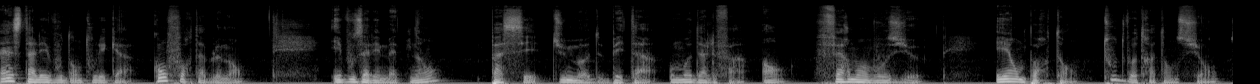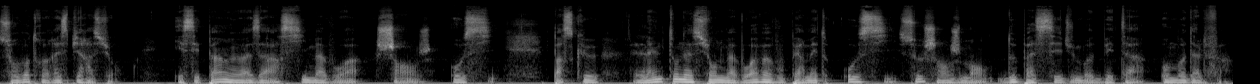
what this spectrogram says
installez-vous dans tous les cas confortablement. Et vous allez maintenant passer du mode bêta au mode alpha en fermant vos yeux et en portant toute votre attention sur votre respiration. Et c'est pas un hasard si ma voix change aussi. Parce que l'intonation de ma voix va vous permettre aussi ce changement de passer du mode bêta au mode alpha.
